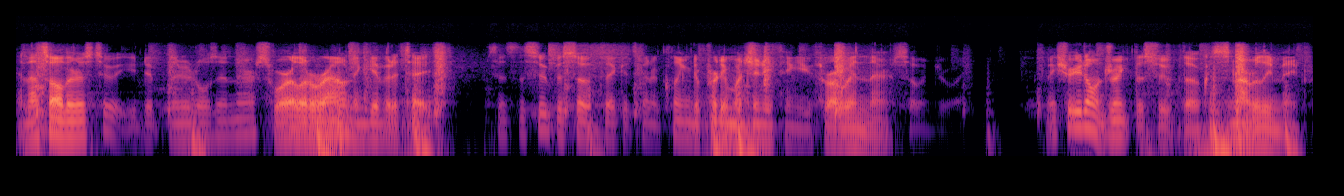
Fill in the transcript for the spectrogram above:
And that's all there is to it. You dip the noodles in there, swirl it around, and give it a taste. Since the soup is so thick, it's going to cling to pretty much anything you throw in there, so enjoy. Make sure you don't drink the soup though, because it's not really made for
